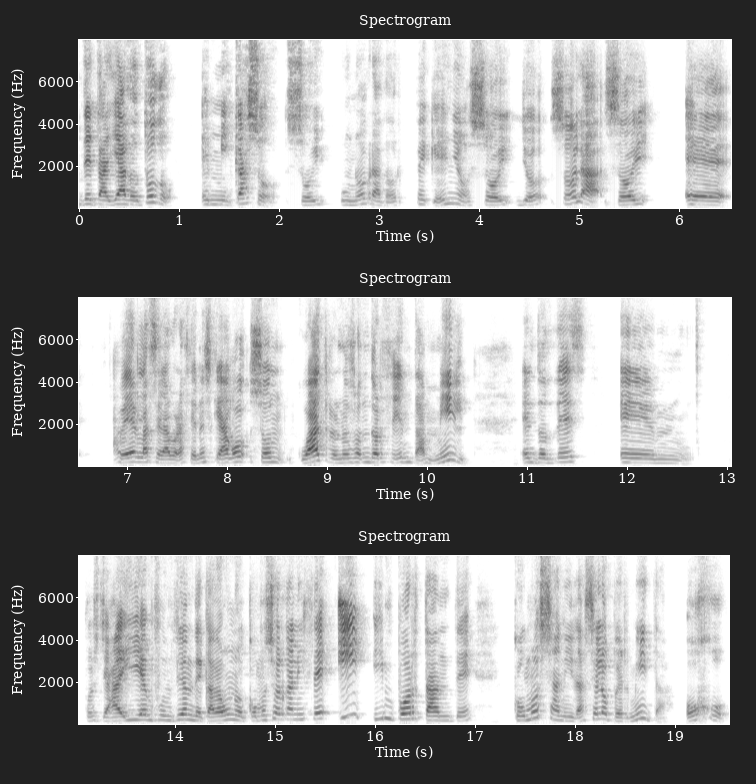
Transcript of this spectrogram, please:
detallado todo. En mi caso, soy un obrador pequeño, soy yo sola, soy, eh, a ver, las elaboraciones que hago son cuatro, no son 200.000. Entonces, em, pues ya ahí en función de cada uno cómo se organice y, importante, cómo sanidad se lo permita. Ojo,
